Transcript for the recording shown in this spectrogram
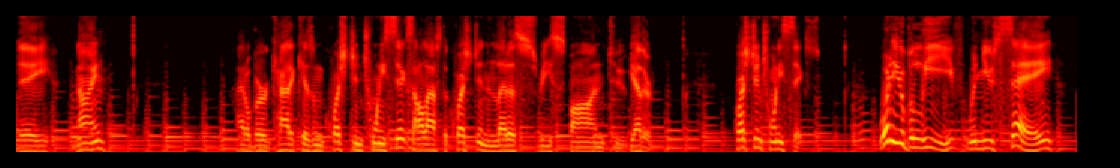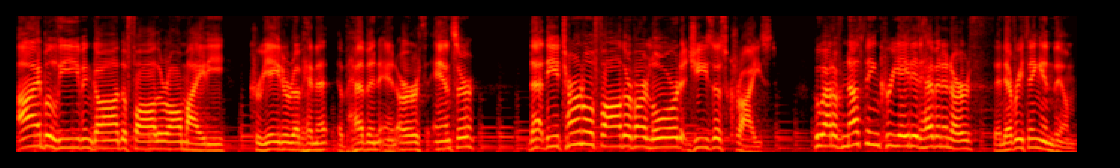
Day 9. Heidelberg Catechism, question 26. I'll ask the question and let us respond together. Question 26. What do you believe when you say, I believe in God the Father Almighty, creator of heaven and earth? Answer, that the eternal Father of our Lord Jesus Christ, who out of nothing created heaven and earth and everything in them,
